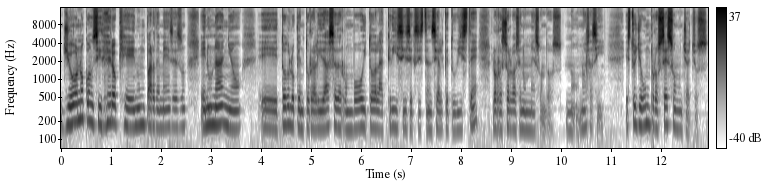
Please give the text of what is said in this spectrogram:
Yo no considero que en un par de meses, en un año, eh, todo lo que en tu realidad se derrumbó y toda la crisis existencial que tuviste, lo resuelvas en un mes o en dos. No, no es así. Esto lleva un proceso, muchachos.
